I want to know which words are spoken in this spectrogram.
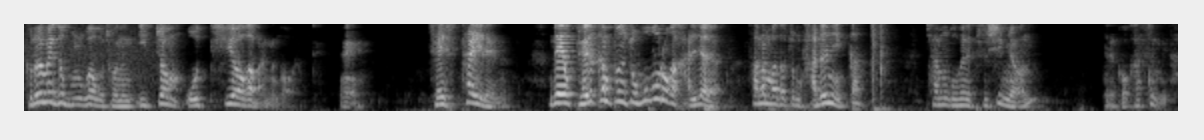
그럼에도 불구하고 저는 2.5티어가 맞는 것 같아요. 네. 제 스타일에는. 근데 베르캄프는 좀 호불호가 갈려요. 사람마다 좀 다르니까 참고해 주시면 될 것 같습니다.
